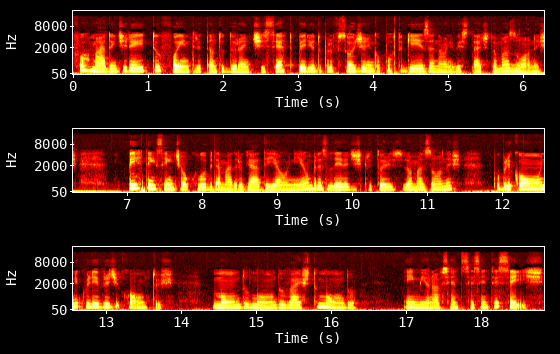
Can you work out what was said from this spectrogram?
Formado em Direito, foi, entretanto, durante certo período professor de língua portuguesa na Universidade do Amazonas. Pertencente ao Clube da Madrugada e à União Brasileira de Escritores do Amazonas, publicou um único livro de contos, Mundo, Mundo, Vasto Mundo, em 1966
